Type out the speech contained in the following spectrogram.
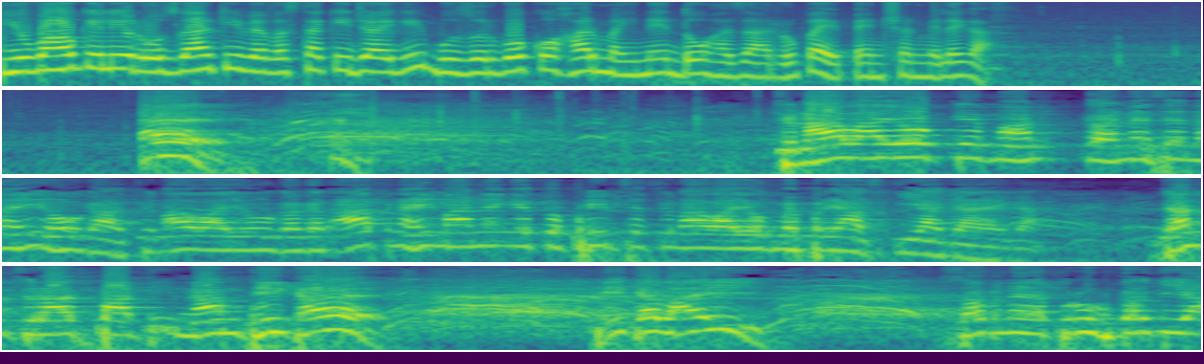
युवाओं के लिए रोज़गार की व्यवस्था की जाएगी। बुज़ुर्गों को हर महीने दो हज़ार रुपए पेंशन मिलेगा। चुनाव आयोग के मान कहने से नहीं होगा। चुनाव आयोग अगर आप नहीं मानेंगे तो फिर से चुनाव आयोग में प्रयास किया जाएगा। जन स्वराज पार्टी नाम ठीक है। ठीक है भाई। सबने अप्रूव कर दिया।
